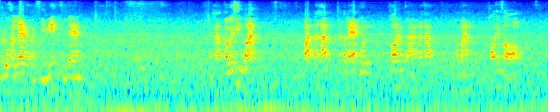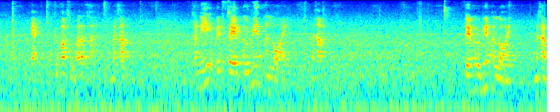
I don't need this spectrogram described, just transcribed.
มาดูคันแรกก่อนสีนี้สีแดงนะครับเอาไว้ที่วัดวัดนะครับชักกระแลคุณข้อนิ้วกลางนะครับ ประมาณข้อที่สองเนี่ยคือความสูงมาตรฐานนะครับคันนี้เป็นเฟรมอลูมิเนียมอัลลอยนะครับ เฟรมอลูมิเนียมอัลลอย นะครับ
